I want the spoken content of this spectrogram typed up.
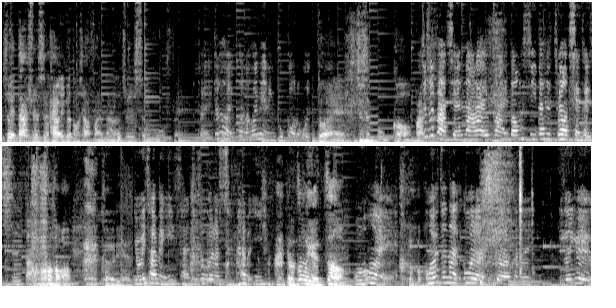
所以大学生还有一个东西要烦恼的就是生活费。对就是很可能会面临不够的问题，对，就是不够，就是把钱拿来买东西，但是没有钱可以吃饭，哦，可怜。有一餐没一餐，就是为了省他的衣服，有这么严重？不会，我会真的为了一个可能一一个月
